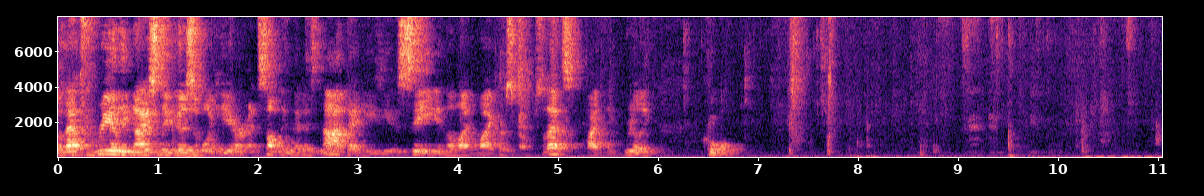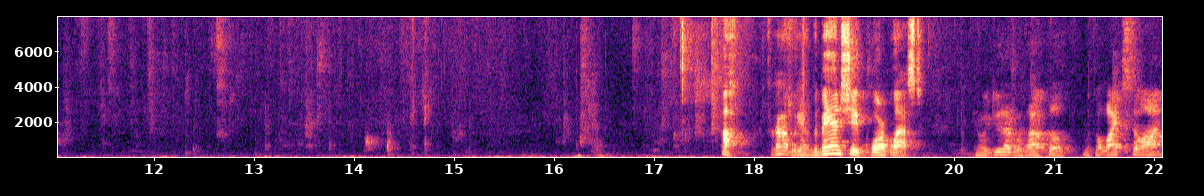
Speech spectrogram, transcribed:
So that's really nicely visible here and something that is not that easy to see in the light microscope. So that's, I think, really cool. Ah, forgot we have the band-shaped chloroplast. Can we do that without the with the light still on?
